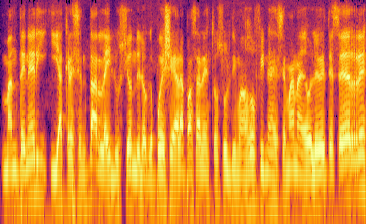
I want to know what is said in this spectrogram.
mantener y, acrecentar la ilusión de lo que puede llegar a pasar en estos últimos dos fines de semana de WTCR.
